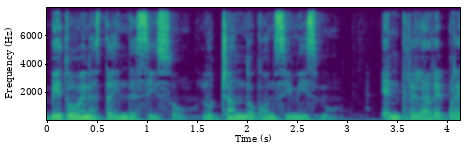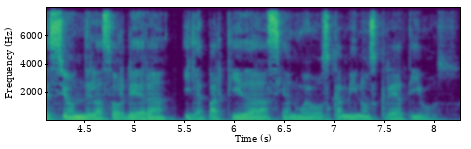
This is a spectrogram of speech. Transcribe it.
Beethoven está indeciso, luchando con sí mismo, entre la represión de la sordera y la partida hacia nuevos caminos creativos.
